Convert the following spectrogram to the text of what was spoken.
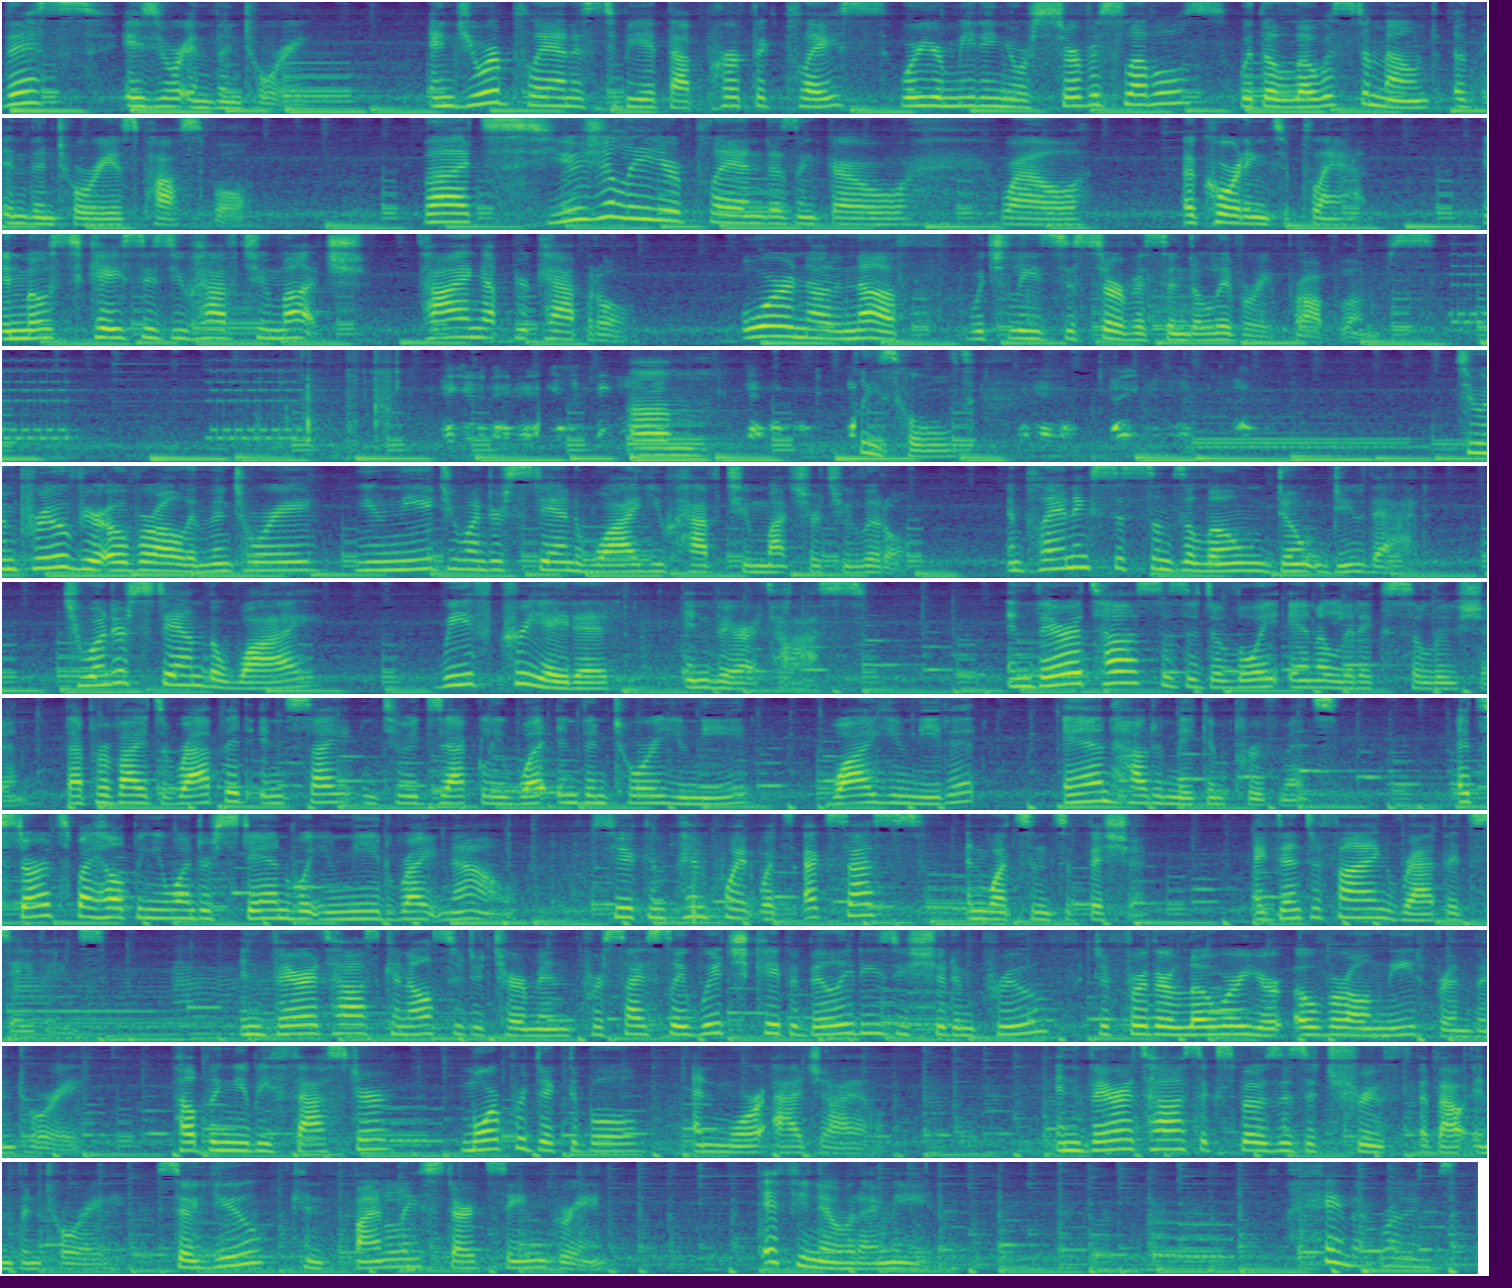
This is your inventory. And your plan is to be at that perfect place where you're meeting your service levels with the lowest amount of inventory as possible. But usually your plan doesn't go, well, according to plan. In most cases, you have too much, tying up your capital, or not enough, which leads to service and delivery problems. Um, please hold. To improve your overall inventory, you need to understand why you have too much or too little. And planning systems alone don't do that. To understand the why, we've created Inveritas. Inveritas is a Deloitte analytics solution that provides rapid insight into exactly what inventory you need, why you need it, and how to make improvements. It starts by helping you understand what you need right now so you can pinpoint what's excess and what's insufficient, identifying rapid savings. Inveritas can also determine precisely which capabilities you should improve to further lower your overall need for inventory, helping you be faster, more predictable, and more agile. Inveritas exposes a truth about inventory, so you can finally start seeing green. If you know what I mean. Hey, that rhymes.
